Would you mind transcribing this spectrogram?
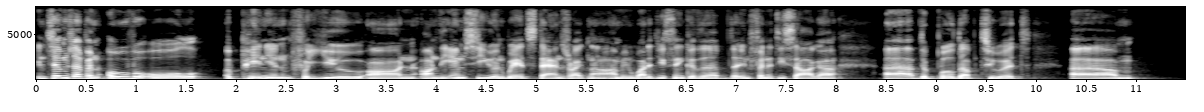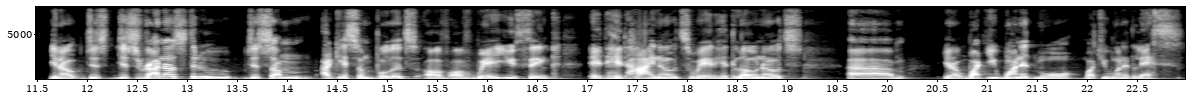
in terms of an overall opinion for you on on the MCU and where it stands right now. I mean, what did you think of the the Infinity Saga, uh, the build up to it? Um, you know, just just run us through just some, I guess, some bullets of of where you think it hit high notes, where it hit low notes. Um, you know, what you wanted more, what you wanted less.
